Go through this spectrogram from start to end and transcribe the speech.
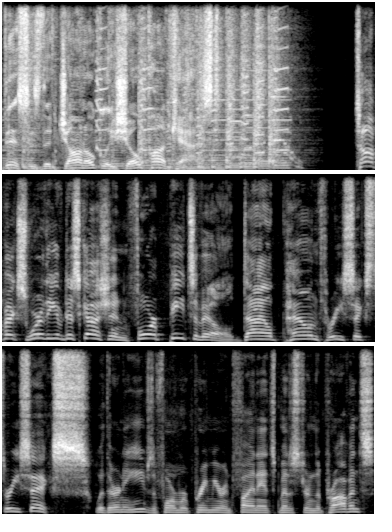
This is the John Oakley Show podcast. Topics worthy of discussion for Pizzaville. Dial pound 3636 with Ernie Eves, a former premier and finance minister in the province.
